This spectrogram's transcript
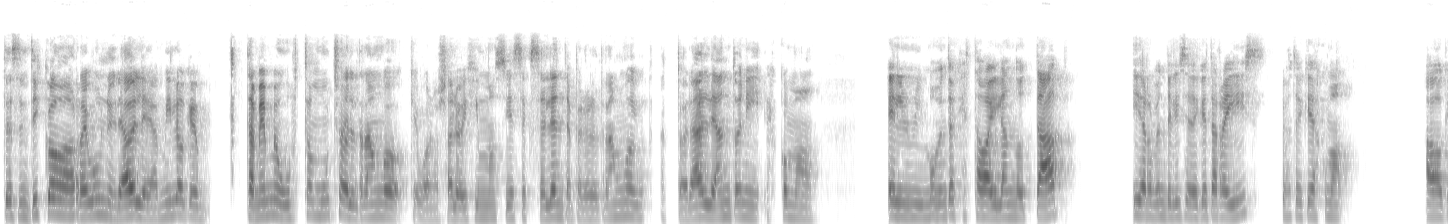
Te sentís como re vulnerable. A mí lo que también me gustó mucho el rango, que bueno, ya lo dijimos, sí es excelente, pero el rango actoral de Anthony es como el momento en que está bailando tap y de repente le dice, ¿de qué te reís? Y vos te quedas como, ok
